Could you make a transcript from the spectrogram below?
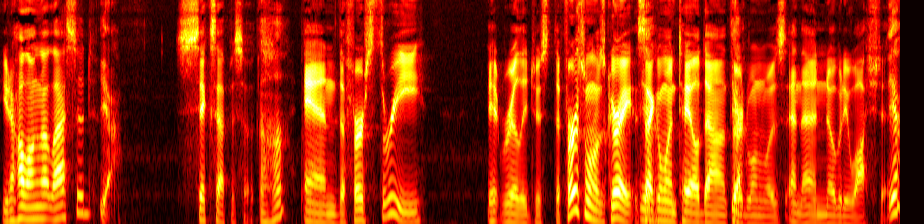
You know how long that lasted? yeah Six episodes. uh-huh And the first three, it really just the first one was great. The Yeah. second one tailed down. The third Yeah. one was, and then nobody watched it. Yeah.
